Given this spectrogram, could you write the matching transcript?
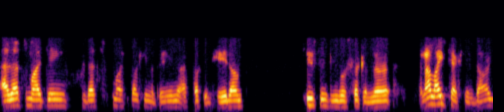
uh, that's my thing. That's my fucking opinion. I fucking hate them. Houston can go suck a nut, and I like Texas, dog.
